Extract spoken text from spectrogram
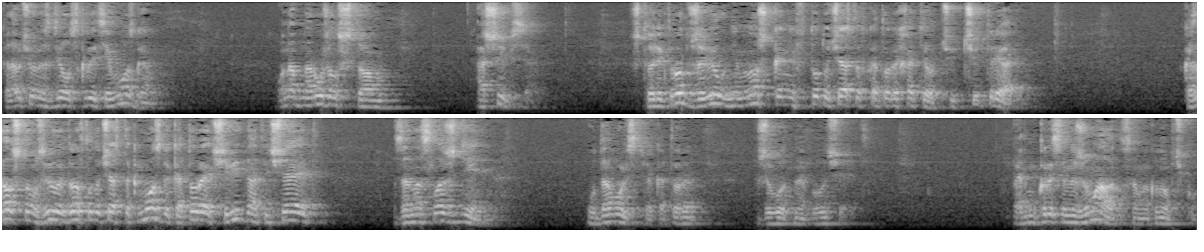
Когда ученый сделал вскрытие мозга, он обнаружил, что ошибся, что электрод вживил немножко не в тот участок, который хотел, чуть-чуть рядом. Казалось, что он вживил электрод в тот участок мозга, который, очевидно, отвечает за наслаждение, удовольствие, которое животное получает. Поэтому крыса нажимала эту самую кнопочку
